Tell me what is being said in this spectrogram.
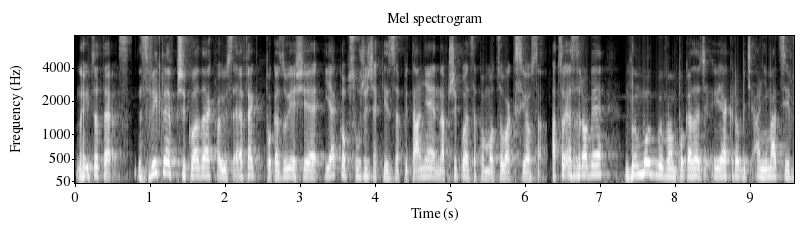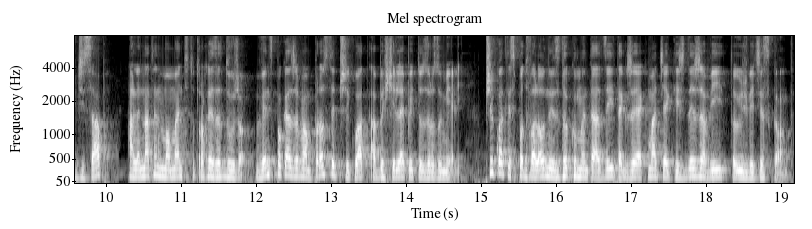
no i co teraz? Zwykle w przykładach o useEffect pokazuje się, jak obsłużyć jakieś zapytanie, na przykład za pomocą Axiosa. A co ja zrobię? No mógłbym Wam pokazać, jak robić animację w gsap, ale na ten moment to trochę za dużo, więc pokażę Wam prosty przykład, abyście lepiej to zrozumieli. Przykład jest podwalony z dokumentacji, także jak macie jakieś déjà vu, to już wiecie skąd.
